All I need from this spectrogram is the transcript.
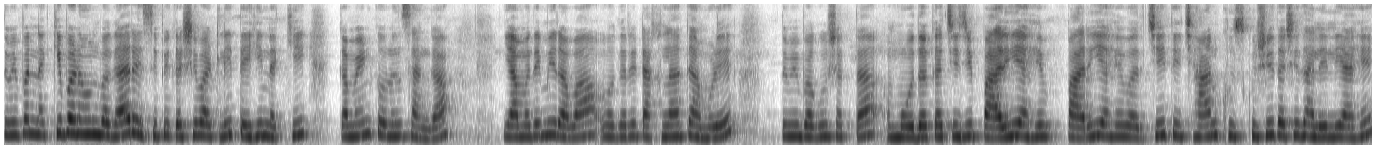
तुम्ही पण नक्की बनवून बघा. रेसिपी कशी वाटली तेही नक्की कमेंट करून सांगा. यामध्ये मी रवा वगैरे टाकला त्यामुळे तुम्ही बघू शकता मोदकाची जी पारी आहे पारी आहे वरची ती छान खुसखुशीत अशी झालेली आहे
